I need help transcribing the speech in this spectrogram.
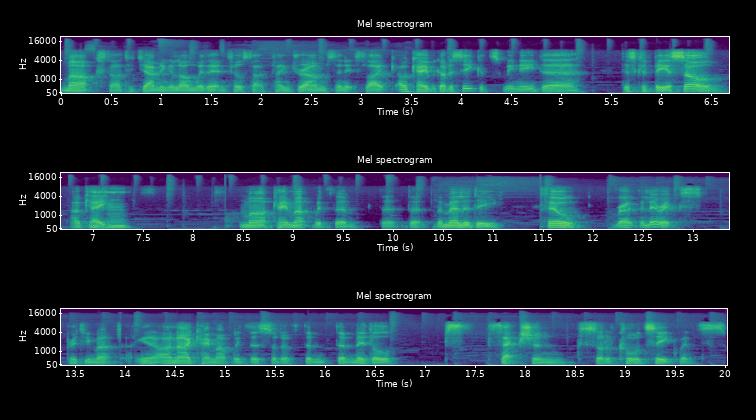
Mark started jamming along with it, and Phil started playing drums, and it's like, okay, we've got a sequence, we need uh, this could be a song, okay. mhm. Mark came up with the, the, the, the melody. Phil wrote the lyrics pretty much, you know, and I came up with the sort of the, the middle section sort of chord sequence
